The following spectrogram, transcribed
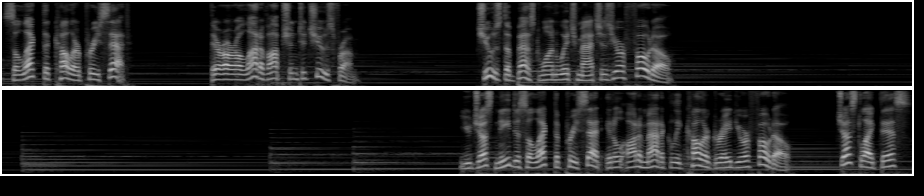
Select the color preset. There are a lot of options to choose from. Choose the best one which matches your photo. You just need to select the preset it'll automatically color grade your photo. Just like this.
